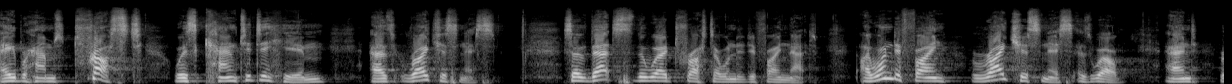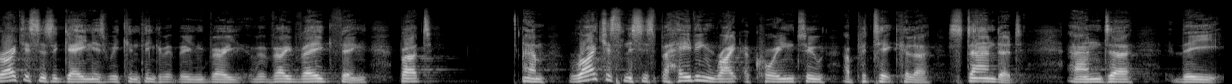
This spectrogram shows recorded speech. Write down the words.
Abraham's trust was counted to him as righteousness. So that's the word trust. I want to define that. I want to define righteousness as well. And righteousness, again, is we can think of it being very, a very vague thing, but um, righteousness is behaving right according to a particular standard. And uh, the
